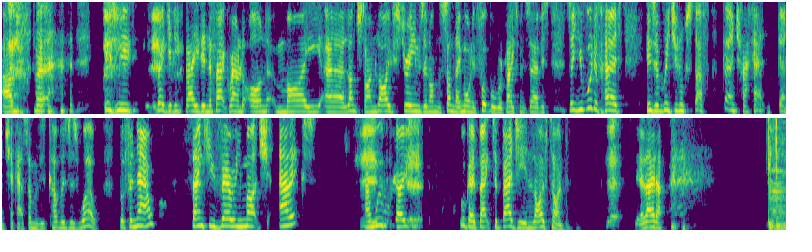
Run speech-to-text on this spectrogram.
Um, but his music is regularly played in the background on my uh, lunchtime live streams and on the Sunday morning football replacement service. So you would have heard his original stuff. Go and track out, go and check out some of his covers as well. But for now, thank you very much, Alex. And we will go- We'll go back to Badgie in lifetime. Yeah. See you later.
